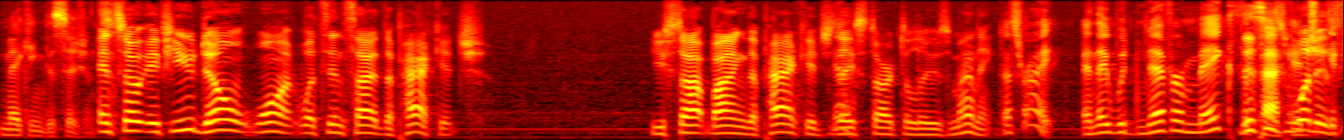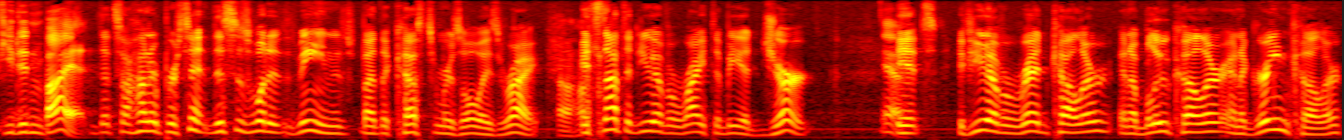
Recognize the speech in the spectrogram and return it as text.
making decisions. And so if you don't want what's inside the package, you stop buying the package, Yeah. they start to lose money. That's right. And they would never make the This is package what is- if you didn't buy it. That's 100%. This is what it means by the customer's always right. Uh-huh. It's not that you have a right to be a jerk. Yeah. It's if you have a red color and a blue color and a green color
